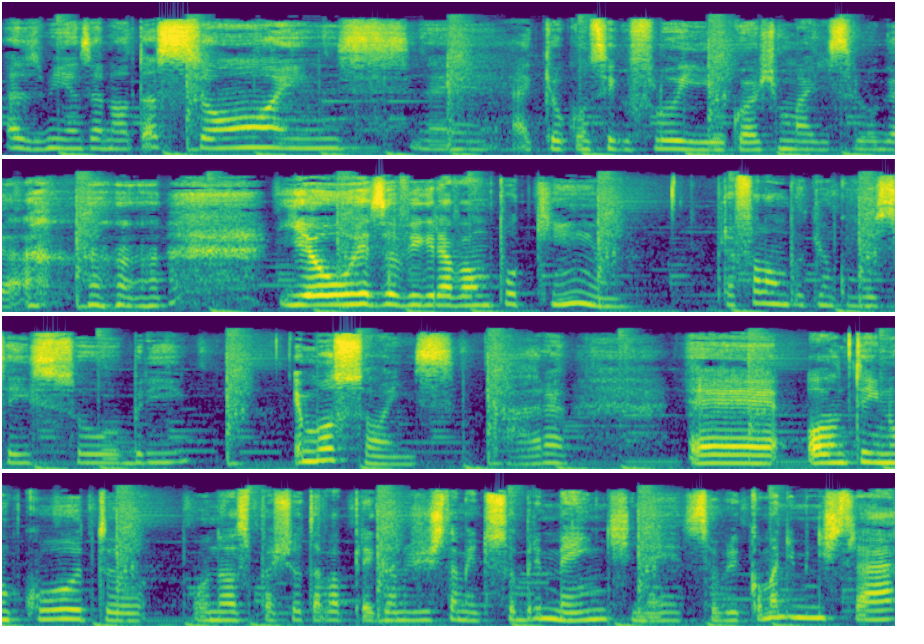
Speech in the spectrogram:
as minhas anotações, né? Aqui eu consigo fluir, eu gosto mais desse lugar. e eu resolvi gravar um pouquinho para falar um pouquinho com vocês sobre emoções. Cara, é, ontem no culto o nosso pastor estava pregando justamente sobre mente, né? Sobre como administrar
